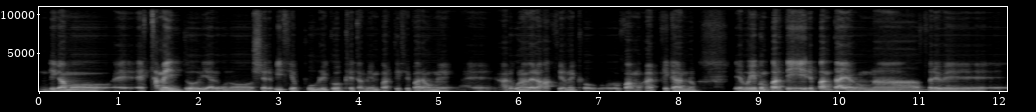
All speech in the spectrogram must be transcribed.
digamos, estamentos y algunos servicios públicos que también participaron en, algunas de las acciones que os, vamos a explicar. voy a compartir pantalla con una breve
